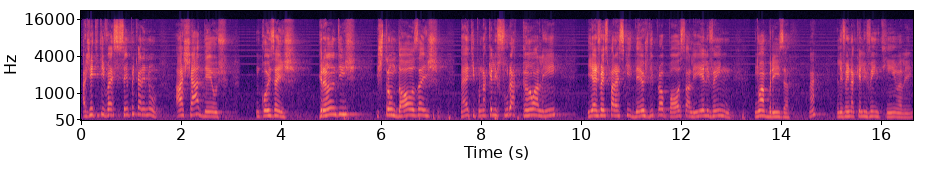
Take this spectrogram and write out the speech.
a gente tivesse sempre querendo achar Deus em coisas grandes, estrondosas, né? Tipo naquele furacão ali. E às vezes parece que Deus, de propósito ali, ele vem numa brisa, né? Ele vem naquele ventinho ali.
